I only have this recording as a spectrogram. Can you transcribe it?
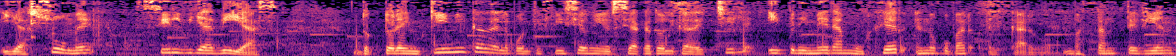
y asume Silvia Díaz, doctora en química de la Pontificia Universidad Católica de Chile y primera mujer en ocupar el cargo. Bastante bien,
